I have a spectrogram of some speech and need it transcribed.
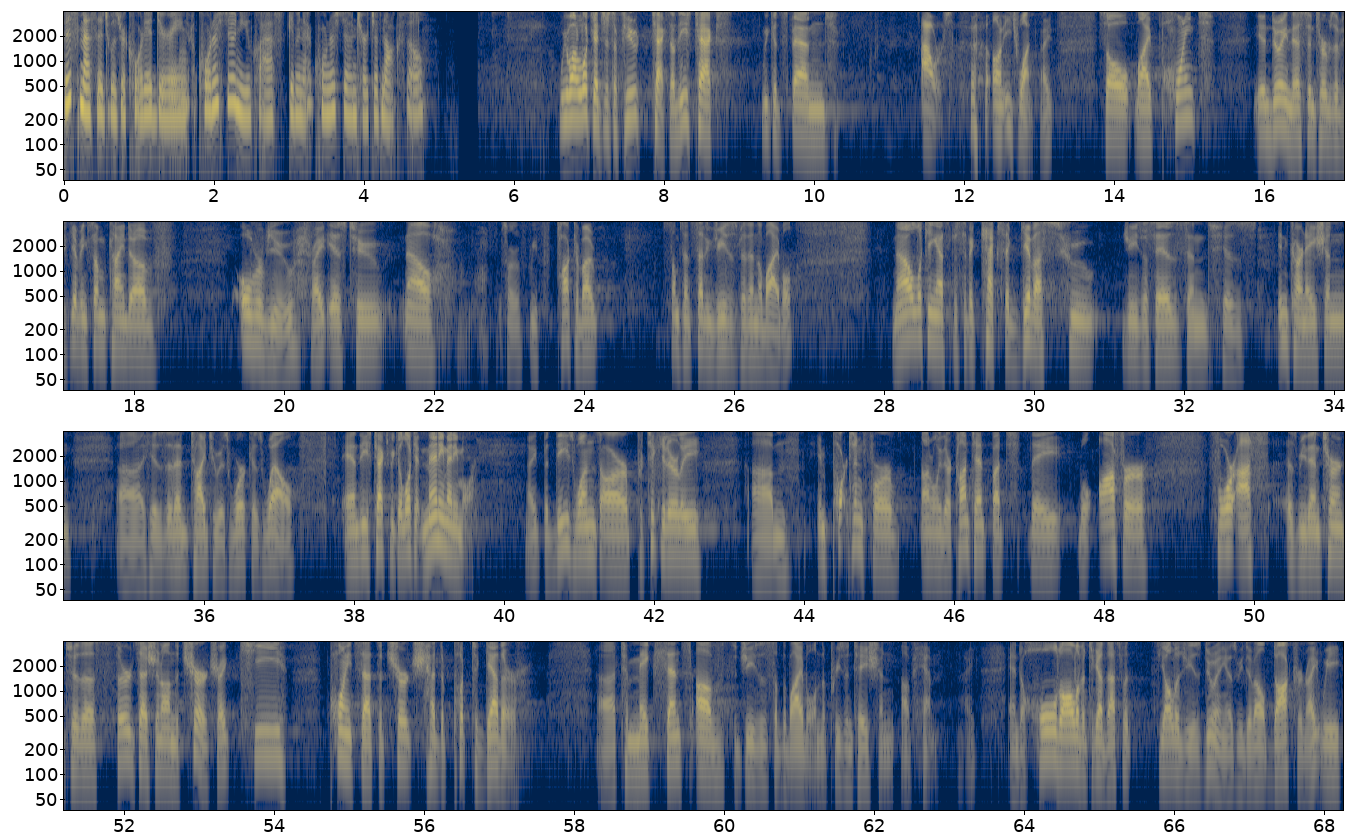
This message was recorded during a Cornerstone U class given at Cornerstone Church of Knoxville. We want to look at just a few texts. Now, these texts, we could spend hours on each one, right? So, my point in doing this, in terms of giving some kind of overview, right, is to now sort of, we've talked about some sense setting Jesus within the Bible. Now, looking at specific texts that give us who Jesus is and his incarnation, uh, his and then tied to his work as well. And these texts, we could look at many, many more, right? But these ones are particularly um, important for not only their content, but they will offer for us as we then turn to the third session on the church, right? Key points that the church had to put together uh, to make sense of the Jesus of the Bible and the presentation of him, right? And to hold all of it together. That's what theology is doing as we develop doctrine, right? We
